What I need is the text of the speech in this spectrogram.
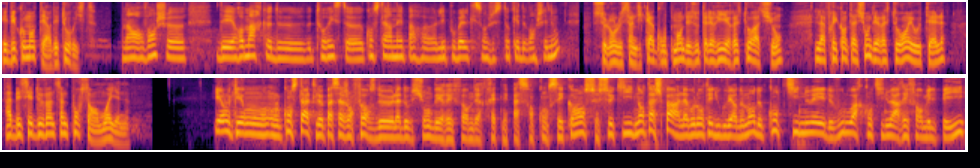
Et des commentaires des touristes. On a en revanche euh, des remarques de touristes euh, consternés par euh, les poubelles qui sont juste stockées devant chez nous. Selon le syndicat groupement des hôtelleries et restaurations, la fréquentation des restaurants et hôtels a baissé de 25% en moyenne. Et on, le constate, le passage en force de l'adoption des réformes des retraites n'est pas sans conséquences, ce qui n'entache pas la volonté du gouvernement de continuer, de vouloir continuer à réformer le pays.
